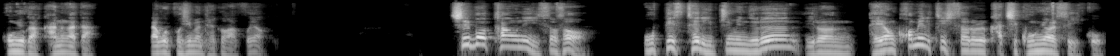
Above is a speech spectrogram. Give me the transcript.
공유가 가능하다라고 보시면 될 것 같고요. 실버타운이 있어서 오피스텔 입주민들은 이런 대형 커뮤니티 시설을 같이 공유할 수 있고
